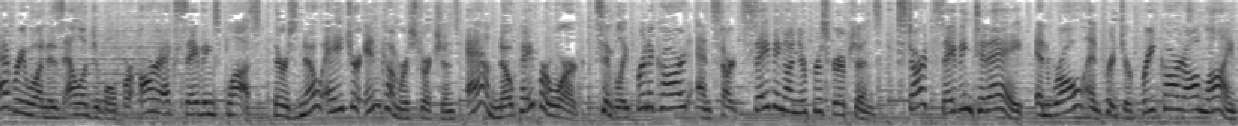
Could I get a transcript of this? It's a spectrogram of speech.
Everyone is eligible for RX Savings Plus. There's no age or income restrictions and no paperwork. Simply print a card and start saving on your prescriptions. Start saving today. Enroll and print your free card online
